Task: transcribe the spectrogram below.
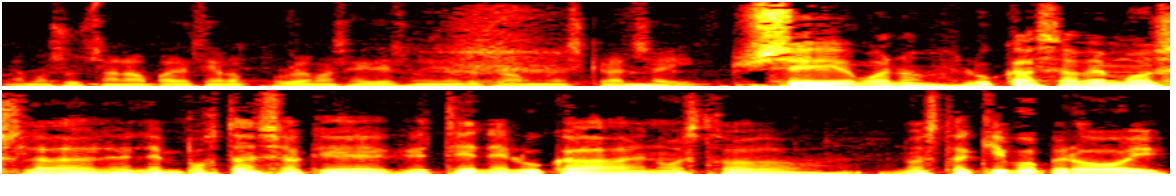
Ya hemos subsanado, parecían los problemas ahí de sonido, que un scratch ahí. Sí, bueno, Lucas, sabemos la, la importancia que, que tiene Luca en nuestro, nuestro equipo, pero hoy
